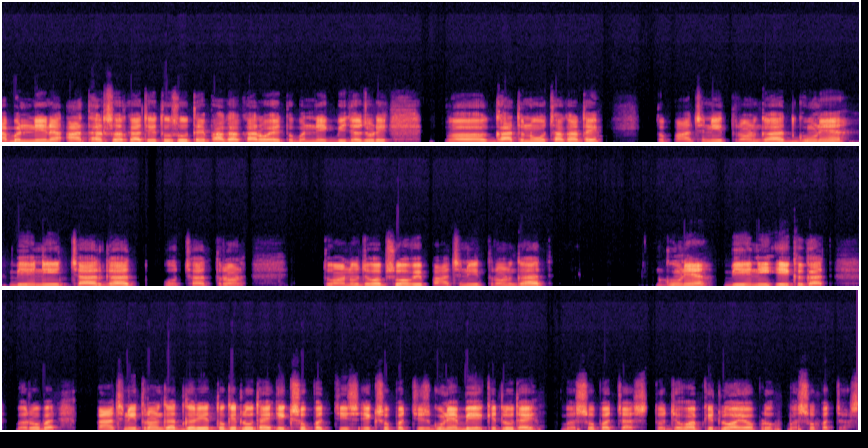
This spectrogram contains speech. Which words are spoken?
આ બંનેના આધાર સરખા છે. તો શું થાય? ભાગાકાર હોય તો બંને એકબીજા જોડે ઘાતનો ઓછાકાર થાય. તો પાંચની ત્રણ ઘાત ગુણ્યા બેની ચાર ઘાત ઓછા ત્રણ. તો આનો જવાબ શું હવે પાંચની ત્રણ ઘાત ગુણ્યા બેની એક ઘાત. બરાબર? પાંચની ત્રણ ઘાત કરીએ તો કેટલું થાય? એકસો પચીસ. એકસો પચીસ ગુણ્યા બે કેટલું થાય? બસો પચાસ. તો જવાબ કેટલો આવ્યો આપણો? બસો પચાસ.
